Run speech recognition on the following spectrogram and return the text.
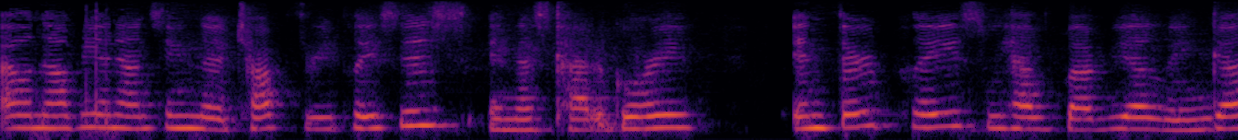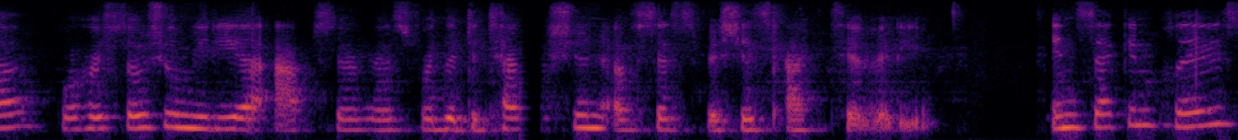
I will now be announcing the top three places in this category in third place, we have Bhavya Linga for her social media app service for the detection of suspicious activity. In second place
